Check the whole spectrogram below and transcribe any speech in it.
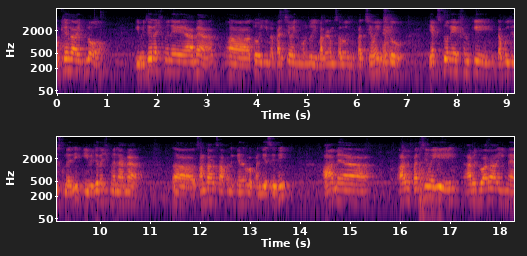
ముఖ్యంగా ఇందులో ఈ విజయలక్ష్మి అనే ఆమె తో ఈమె పరిచయం అయిన ముందు ఈ బలగం సరోజిని పరిచయం అయి ముందు ఎక్స్ డొనేషన్కి డబ్బులు తీసుకునేది ఈ విజయలక్ష్మి అనే ఆమె సంతాన సాఫల్య కేంద్రంలో పనిచేసేది. ఆమె ఆమె పరిచయం అయ్యి ఆమె ద్వారా ఈమె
